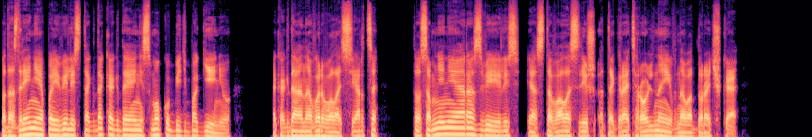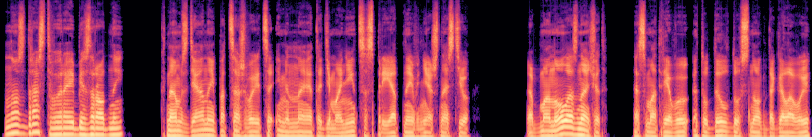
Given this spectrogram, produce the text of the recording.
Подозрения появились тогда, когда я не смог убить богиню. А когда она вырвала сердце, то сомнения развеялись, и оставалось лишь отыграть роль наивного дурачка. «Ну, здравствуй, Рэй Безродный». К нам с Дианой подсаживается именно эта демоница с приятной внешностью. «Обманула, значит?» Осматриваю эту дылду с ног до головы,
